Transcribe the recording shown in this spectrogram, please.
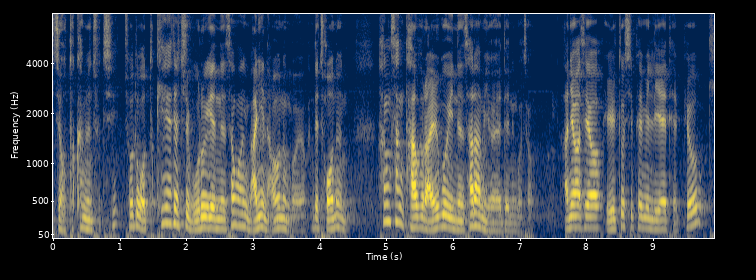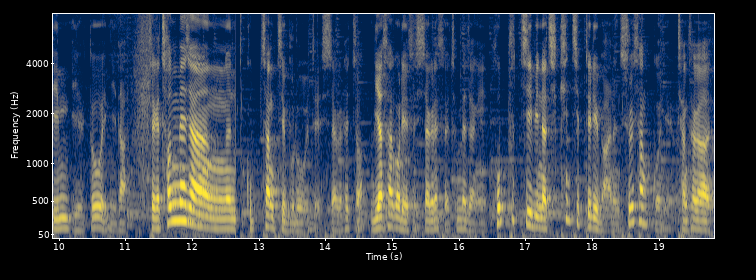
이제 어떻게 하면 좋지? 저도 어떻게 해야 될지 모르겠는 상황이 많이 나오는 거예요. 근데 저는 항상 답을 알고 있는 사람이어야 되는 거죠. 안녕하세요. 일도씨 패밀리의 대표 김일도입니다. 제가 첫 매장은 곱창집으로 이제 시작을 했죠. 미아 사거리에서 시작을 했어요. 첫 매장이 호프집이나 치킨집들이 많은 술상권이에요. 장사가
